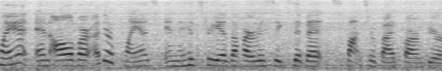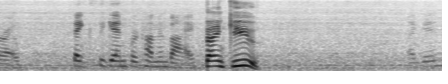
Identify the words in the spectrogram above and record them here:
plant and all of our other plants in the History of the Harvest exhibit sponsored by Farm Bureau. Thanks again for coming by. Thank you. That good?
